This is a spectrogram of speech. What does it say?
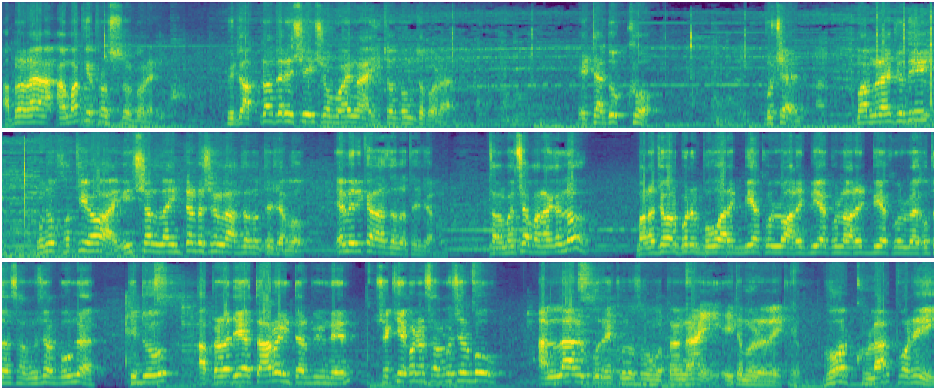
আপনারা আমাকে প্রশ্ন করেন কিন্তু আপনাদের সেই সময় নাই তদন্ত করার। এটা দুঃখ। বুঝছেন? মামলায় যদি কোনো ক্ষতি হয় ইনশাল্লাহ ইন্টারন্যাশনাল আদালতে যাব আমেরিকার আদালতে যাব। শাহ মারা গেল। মারা যাওয়ার পরে বউ আরেক বিয়া করল আরেক বিয়া করল আরেক বিয়া করল। এখন তার সালমান বউ না। কিন্তু আপনারা যে তারও ইন্টারভিউ নেন সে কি এখন আর বউ? আল্লাহর উপরে কোনো ক্ষমতা নাই, এটা মনে রেখে। ঘর খোলার পরেই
